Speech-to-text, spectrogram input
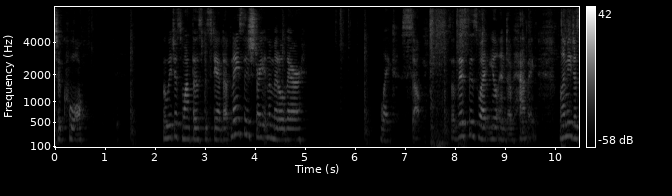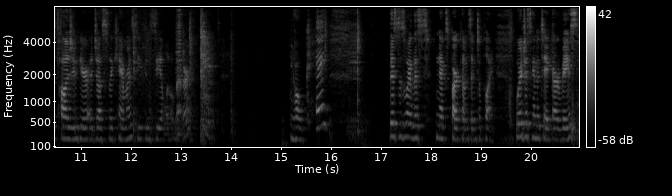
to cool. But we just want those to stand up nice and straight in the middle there, like so. So this is what you'll end up having. Let me just pause you here, adjust the camera so you can see a little better. Okay. This is where this next part comes into play. We're just gonna take our vase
